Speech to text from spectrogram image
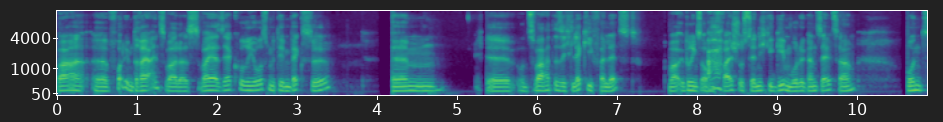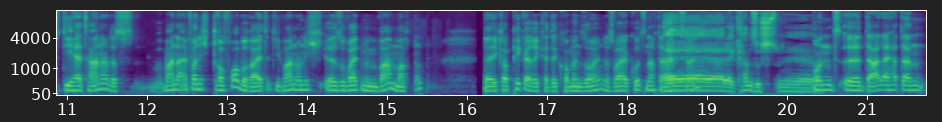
war, äh, vor dem 3-1 war das. War ja sehr kurios mit dem Wechsel. Ähm, äh, und zwar hatte sich Lecky verletzt. War übrigens auch ein Ah. Freistoß, der nicht gegeben wurde, ganz seltsam. Und die Hertaner, das waren da einfach nicht drauf vorbereitet. Die waren noch nicht äh, so weit mit dem Warmmachen. Äh, ich glaube, Pickerick hätte kommen sollen. Das war ja kurz nach der Ja, Halbzeit. ja, ja, der kam so. Ja. Und äh, Dardai hat dann,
